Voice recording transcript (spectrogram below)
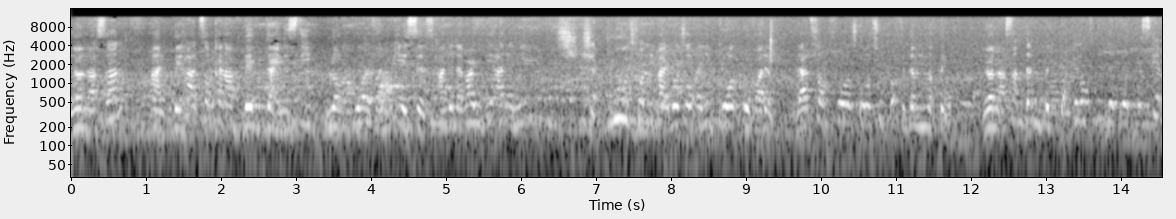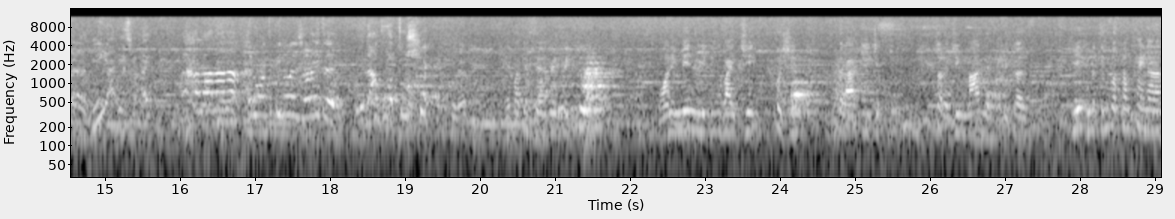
You understand? And they had some kind of big dynasty long ago, whatever the case is. And they never really had any strict rules from the Bible, so any God over them. They had some false gods who profit them nothing. You understand? Them, they plucking off the, the, the, the skin of me, an Israelite. No, no, no, no. I don't want to be no Israelite. They don't go too strict. If I can celebrate big too, one of the main reasons why Jake pushing for that Egypt strategy madness because Jake looking for some kind of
